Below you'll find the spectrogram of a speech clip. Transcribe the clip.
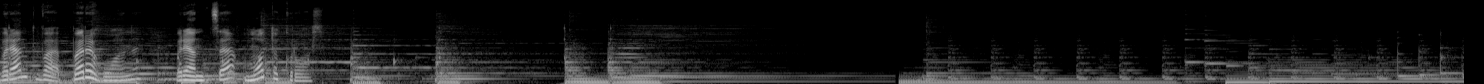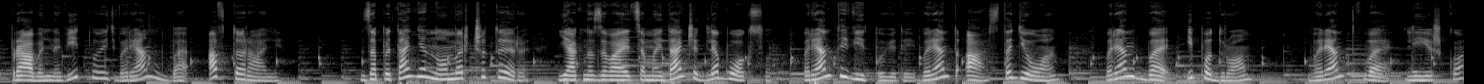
Варіант В. Перегони. Варіант С. Мотокрос. Правильна відповідь варіант Б. Авторалі. Запитання номер 4. Як називається майданчик для боксу? Варіанти відповідей. Варіант А. Стадіон. Варіант Б. Іподром. Варіант В. Ліжко.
